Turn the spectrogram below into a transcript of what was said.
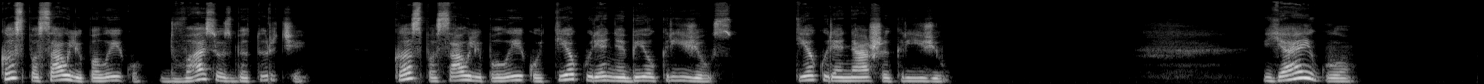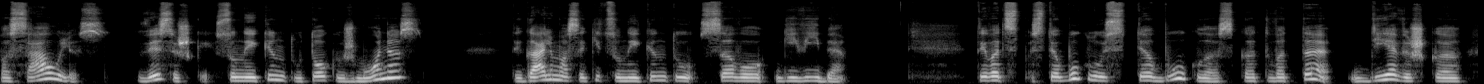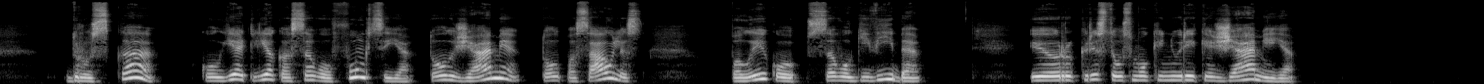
Kas pasaulį palaiko? Dvasios beturčiai. Kas pasaulį palaiko? Tie, kurie nebijo kryžiaus. Tie, kurie neša kryžių. Jeigu pasaulis visiškai sunaikintų tokius žmonės, tai galima sakyti sunaikintų savo gyvybę. Tai vad stebuklų stebuklas, kad va ta dieviška druska, kol jie atlieka savo funkciją, tol žemė, tol pasaulis palaiko savo gyvybę. Ir Kristaus mokinių reikia žemėje.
